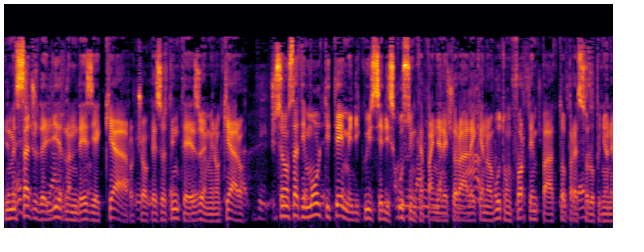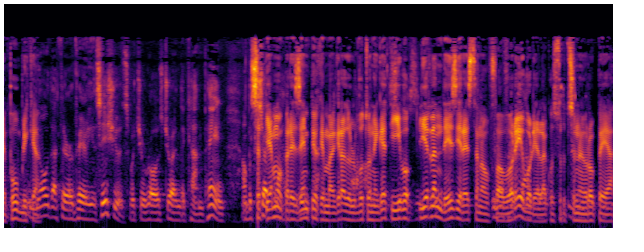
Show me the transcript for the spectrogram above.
Il messaggio degli irlandesi è chiaro, ciò che è sottinteso è meno chiaro. Ci sono stati molti temi di cui si è discusso in campagna elettorale che hanno avuto un forte impatto presso l'opinione pubblica. Sappiamo per esempio che malgrado il voto negativo, gli irlandesi restano favorevoli alla costruzione europea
